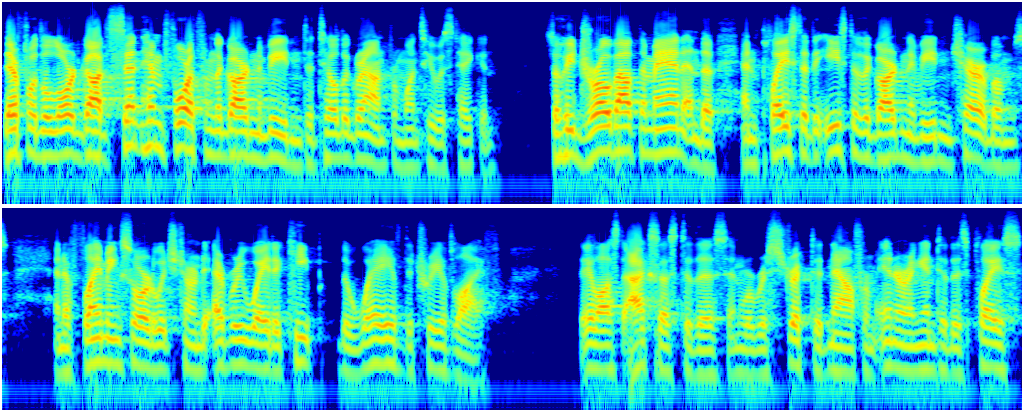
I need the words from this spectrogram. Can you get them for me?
Therefore, the Lord God sent him forth from the Garden of Eden to till the ground from whence he was taken. So he drove out the man and, the, and placed at the east of the Garden of Eden cherubims and a flaming sword which turned every way to keep the way of the tree of life. They lost access to this and were restricted now from entering into this place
